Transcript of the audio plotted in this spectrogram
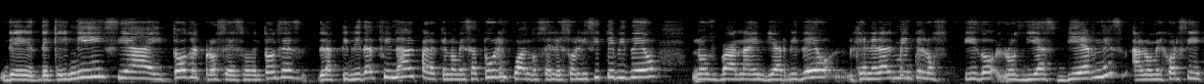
de, que inicia y todo el proceso. Entonces, la actividad final, para que no me saturen, cuando se les solicite video, nos van a enviar video. Generalmente los pido los días viernes, a lo mejor si,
